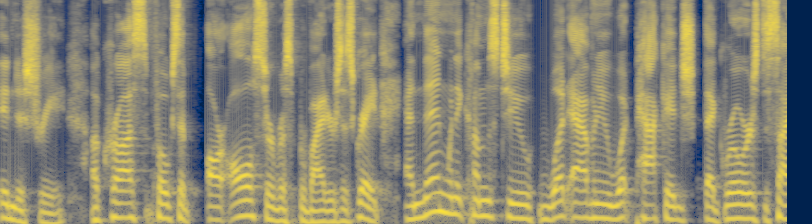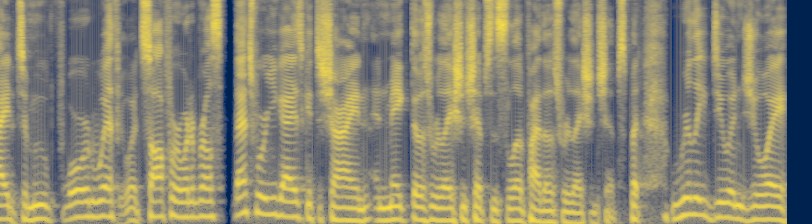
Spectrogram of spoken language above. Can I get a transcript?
industry, across folks that are all service providers is great. And then when it comes to what avenue, what package that growers decide to move forward with, what software, whatever else, that's where you guys get to shine and make those relationships and solidify those relationships. But really do enjoy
